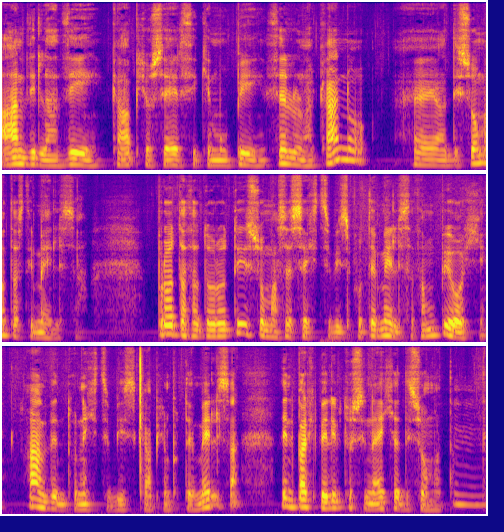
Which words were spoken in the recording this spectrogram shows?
Αν δηλαδή κάποιος έρθει και μου πει θέλω να κάνω ε, αντισώματα στη μέλισσα. Πρώτα θα το ρωτήσω, μα σε έχει τσιμπήσει ποτέ μέλισσα; Θα μου πει όχι. Αν δεν τον έχει τσιμπήσει κάποιον ποτέ μέλισσα, δεν υπάρχει περίπτωση να έχει αντισώματα. Mm.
